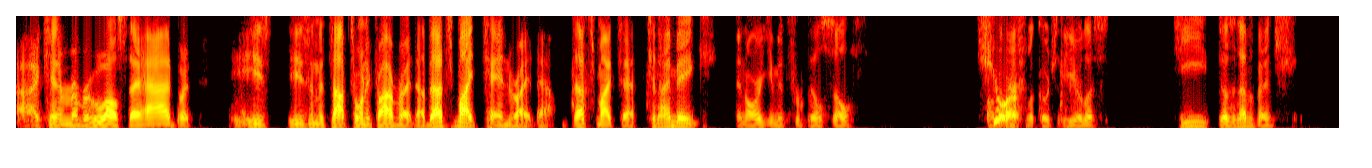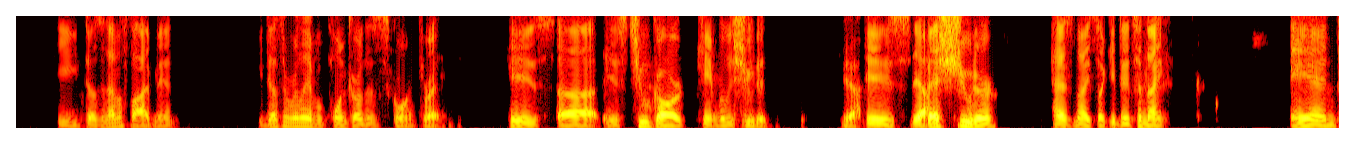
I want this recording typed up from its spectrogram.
I can't remember who else they had, but he's he's in the top 25 right now. That's my 10 right now. That's my 10. Can I make an argument for Bill Self? Sure. National Coach of the Year list. He doesn't have a bench. He doesn't have a five man. He doesn't really have a point guard that's a scoring threat. His uh his two guard can't really shoot it. Yeah. His Yeah. best shooter has nights like he did tonight. And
